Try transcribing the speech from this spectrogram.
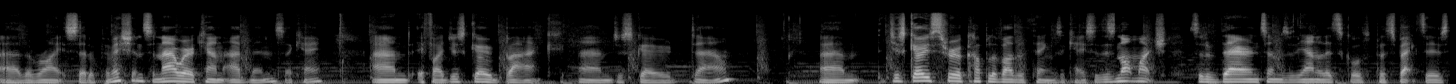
uh, the right set of permissions. So now we're account admins, okay? And if I just go back and just go down, um, just goes through a couple of other things. Okay, so there's not much sort of there in terms of the analytical perspectives.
